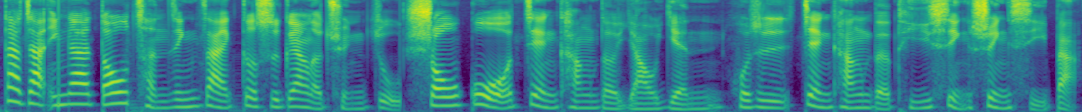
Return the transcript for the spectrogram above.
大家应该都曾经在各式各样的群组收过健康的谣言，或是健康的提醒讯息吧。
